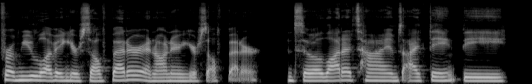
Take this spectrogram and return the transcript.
from you loving yourself better and honoring yourself better. And so a lot of times I think the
